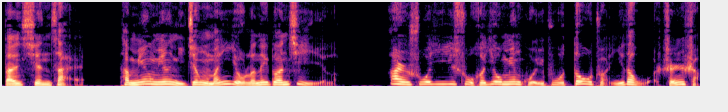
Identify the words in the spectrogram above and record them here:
但现在他明明已经没有了那段记忆了，按说医术和幽冥鬼步都转移到我身上，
